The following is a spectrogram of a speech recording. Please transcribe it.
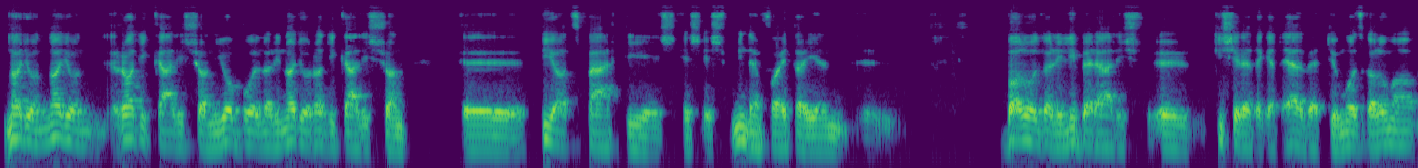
nagyon-nagyon radikálisan jobboldali, nagyon radikálisan ö, piacpárti és, és, és mindenfajta ilyen ö, baloldali, liberális ö, kísérleteket elvettő mozgalom a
